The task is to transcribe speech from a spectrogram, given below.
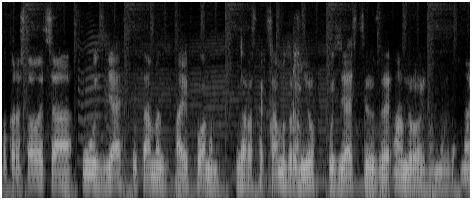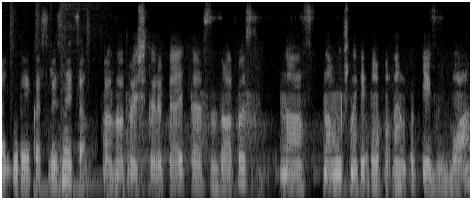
використовується у зв'язці саме з iPhone. Зараз так само зроблю у зв'язці з Android. Можливо, навіть буде якась різниця. Раз, два, три, чотири, п'ять. Тест запис на навушники Oppo Enco X2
